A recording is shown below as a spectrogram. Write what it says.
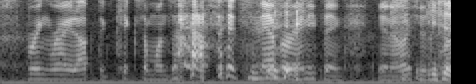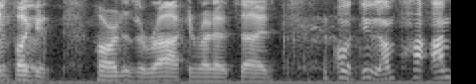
spring right up to kick someone's ass. it's never anything, you know. It's just get runs fucking out. hard as a rock and run outside. Oh, dude, I'm hi- I'm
